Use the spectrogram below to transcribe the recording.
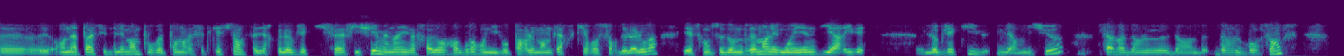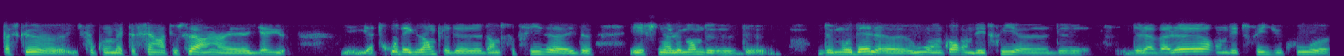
Euh, on n'a pas assez d'éléments pour répondre à cette question. C'est-à-dire que l'objectif est affiché. Maintenant, il va falloir voir au niveau parlementaire ce qui ressort de la loi et est-ce qu'on se donne vraiment les moyens d'y arriver. L'objectif, il est ambitieux. Ça va dans le dans, le bon sens parce que euh, il faut qu'on mette fin à tout cela. Hein. Il y a eu il y a trop d'exemples d'entreprises et finalement de de modèles euh, où encore on détruit euh, de, de la valeur, on détruit du coup euh,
